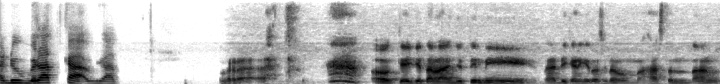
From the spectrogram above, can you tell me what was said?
Aduh berat Kak, berat. Berat. Oke, kita lanjutin nih. Tadi kan kita sudah membahas tentang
